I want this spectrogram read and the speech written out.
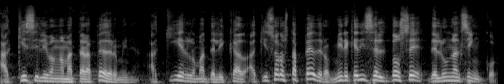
Aquí sí le iban a matar a Pedro, mire. Aquí era lo más delicado. Aquí solo está Pedro. Mire qué dice el 12 del 1 al 5.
